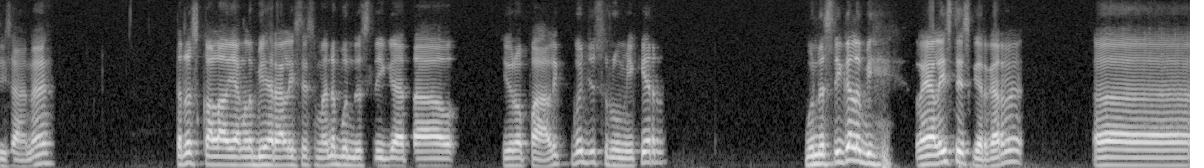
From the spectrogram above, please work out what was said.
di sana. Terus kalau yang lebih realistis mana Bundesliga atau Europa League, gue justru mikir Bundesliga lebih realistis Ger karena uh,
